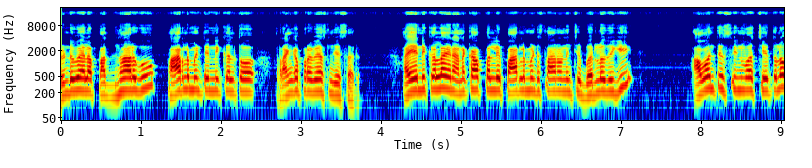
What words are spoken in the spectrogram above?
రెండు వేల పద్నాలుగు పార్లమెంట్ ఎన్నికలతో రంగప్రవేశం చేశారు. ఆ ఎన్నికల్లో ఆయన అనకాపల్లి పార్లమెంట్ స్థానం నుంచి బరిలో దిగి అవంతి శ్రీనివాస్ చేతిలో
